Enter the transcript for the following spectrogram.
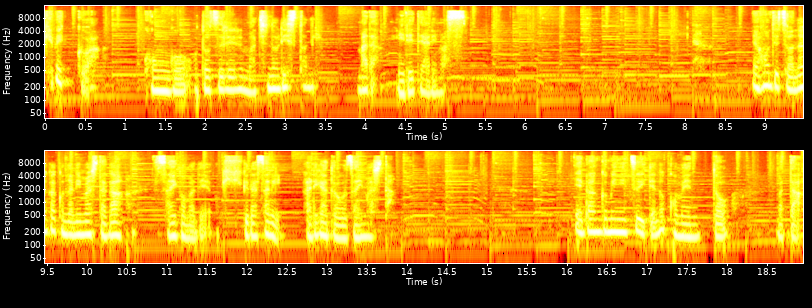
ケベックは今後訪れる街のリストにまだ入れてあります。本日は長くなりましたが最後までお聴きくださりありがとうございました。番組についてのコメントまた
